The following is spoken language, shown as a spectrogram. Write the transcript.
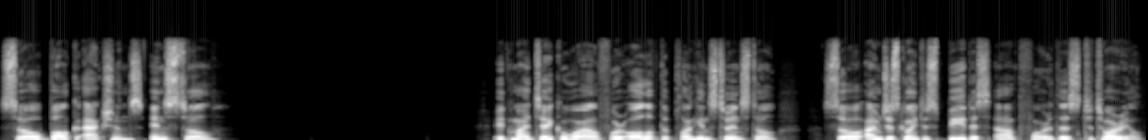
So bulk actions, install. It might take a while for all of the plugins to install, so I'm just going to speed this up for this tutorial.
